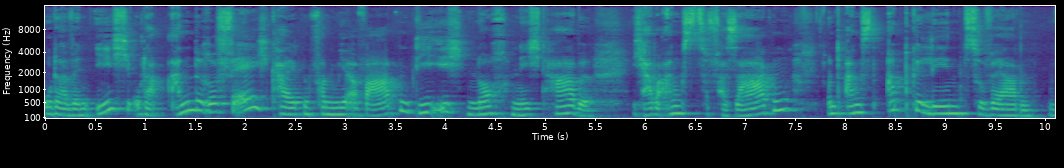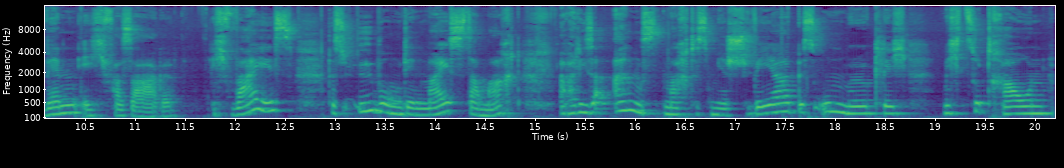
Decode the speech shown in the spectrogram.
oder wenn ich oder andere Fähigkeiten von mir erwarten, die ich noch nicht habe. Ich habe Angst zu versagen und Angst abgelehnt zu werden, wenn ich versage. Ich weiß, dass Übung den Meister macht, aber diese Angst macht es mir schwer bis unmöglich, mich zu trauen,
